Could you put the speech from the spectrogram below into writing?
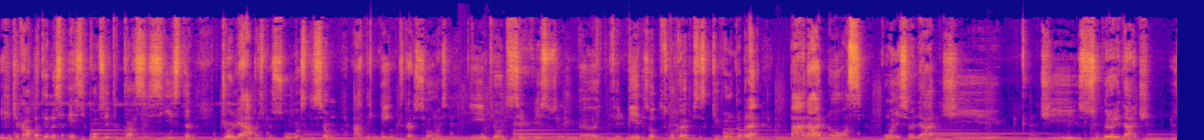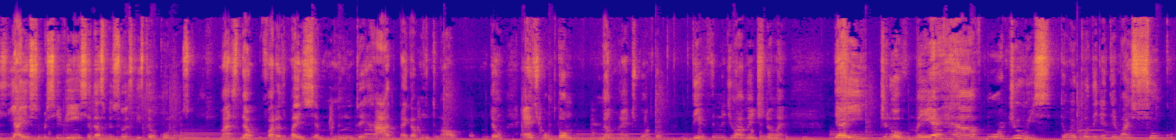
E a gente acaba tendo esse conceito classicista de olhar para as pessoas que são atendentes, garçons e entre outros serviços, eh, enfermeiros, outros, qualquer pessoa que vão trabalhar para nós com esse olhar de, de superioridade e a sobrevivência das pessoas que estão conosco. Mas não, fora do país isso é muito errado, pega muito mal. Então, é de bom tom? Não é de bom tom. Definitivamente não é. E aí, de novo, may I have more juice? Então eu poderia ter mais suco,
